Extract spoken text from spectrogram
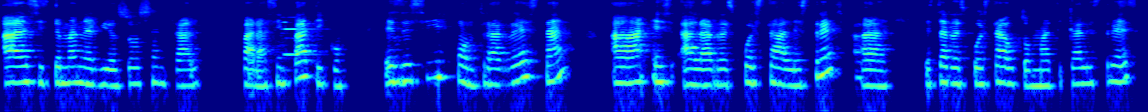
al sistema nervioso central parasimpático, es decir, contrarrestan a, a la respuesta al estrés, a esta respuesta automática al estrés,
